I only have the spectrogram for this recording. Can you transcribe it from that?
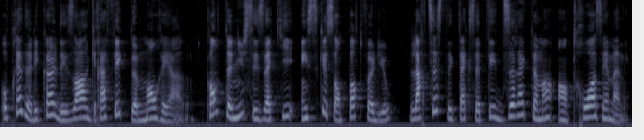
auprès de l'École des arts graphiques de Montréal. Compte tenu de ses acquis ainsi que son portfolio, l'artiste est accepté directement en troisième année.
